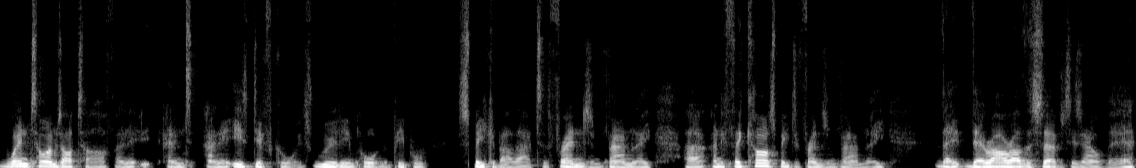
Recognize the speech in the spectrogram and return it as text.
when times are tough and it, and and it is difficult, it's really important that people speak about that to friends and family. Uh, and if they can't speak to friends and family, they, there are other services out there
